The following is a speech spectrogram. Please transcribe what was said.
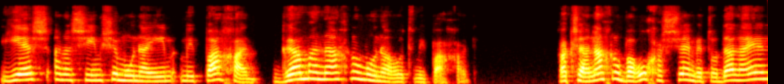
יש אנשים שמונעים מפחד, גם אנחנו מונעות מפחד. רק שאנחנו, ברוך השם ותודה לאל,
